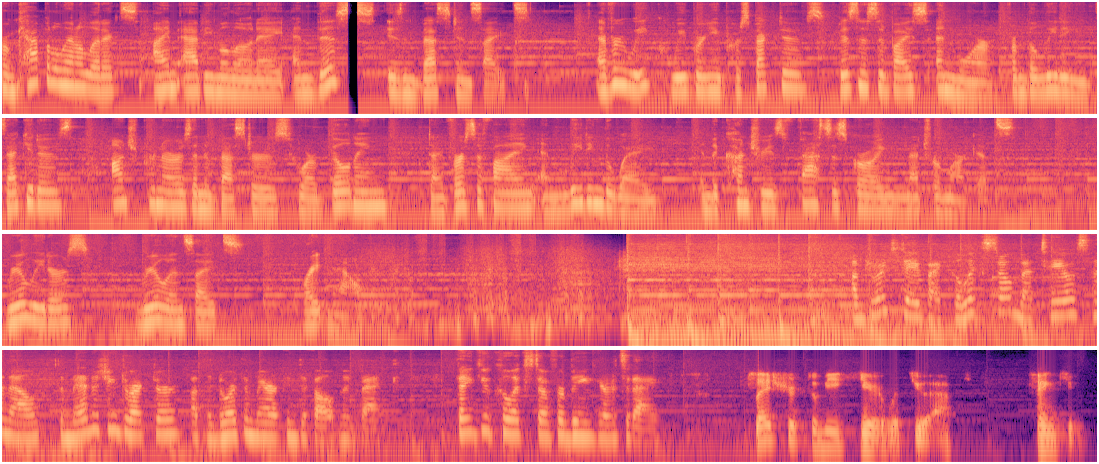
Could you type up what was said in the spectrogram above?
From Capital Analytics, I'm Abby Maloney, and this is Invest Insights. Every week, we bring you perspectives, business advice, and more from the leading executives, entrepreneurs, and investors who are building, diversifying, and leading the way in the country's fastest growing metro markets. Real leaders, real insights, right now. I'm joined today by Calixto Mateos Hanel, the Managing Director of the North American Development Bank. Thank you, Calixto, for being here today. Pleasure to be here with you, Abby. Thank you.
